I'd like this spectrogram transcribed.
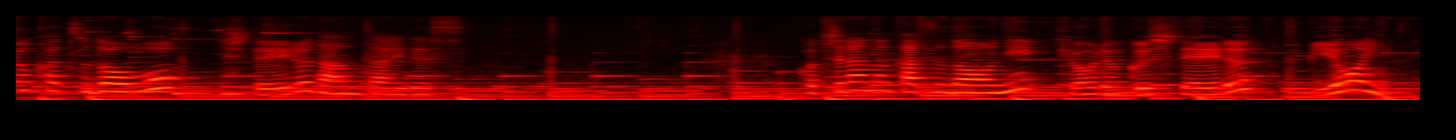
う活動をしている団体です。こちらの活動に協力している美容院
